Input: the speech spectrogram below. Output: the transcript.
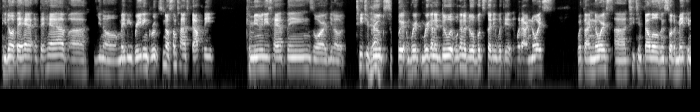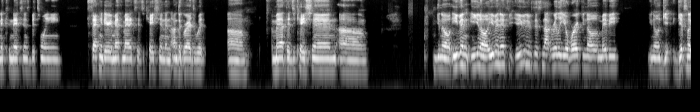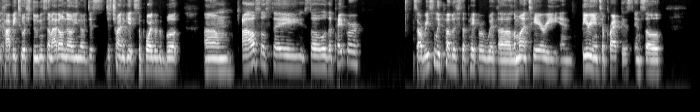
you know, if they have if they have uh, you know maybe reading groups, you know, sometimes faculty communities have things, or you know, teacher yeah. groups. We're, we're, we're gonna do it. We're gonna do a book study with it with our Noyce with our Noyce uh, teaching fellows and sort of making the connections between secondary mathematics education and undergraduate um, math education. Um, you know, even you know, even if even if it's not really your work, you know, maybe you know, get, giving a copy to a student. Some I don't know, you know, just just trying to get support of the book. Um, I also say so. The paper. So I recently published a paper with uh, Lamont Terry and Theory into Practice, and so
